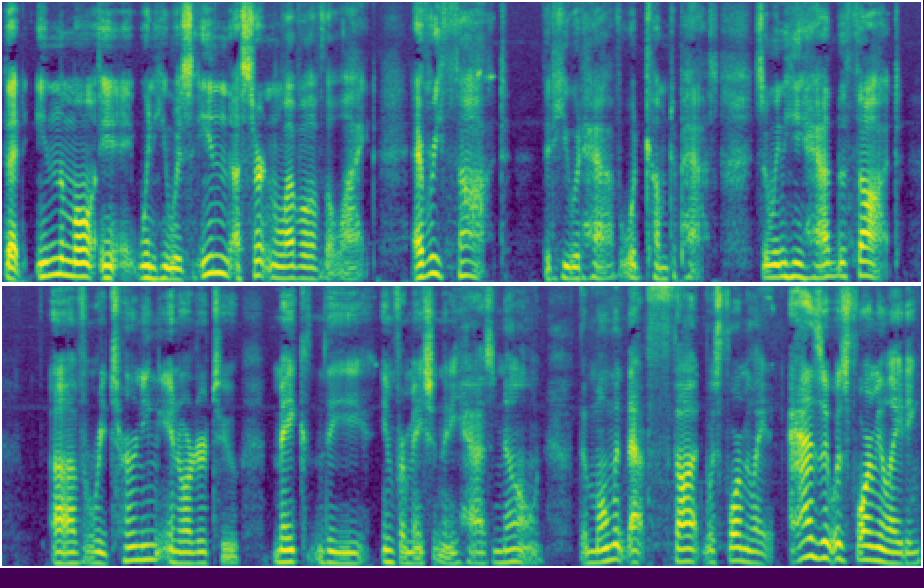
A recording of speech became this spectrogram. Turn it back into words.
that in the mo- when he was in a certain level of the light, every thought that he would have would come to pass. So when he had the thought of returning in order to make the information that he has known, the moment that thought was formulated, as it was formulating,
